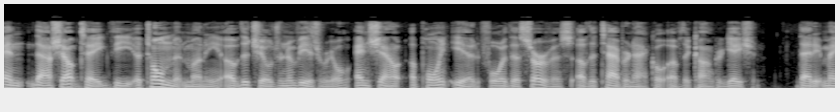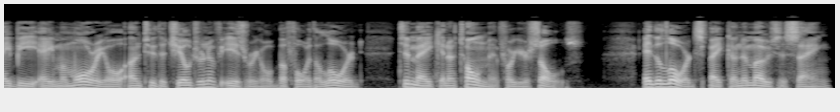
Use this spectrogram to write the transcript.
And thou shalt take the atonement money of the children of Israel, and shalt appoint it for the service of the tabernacle of the congregation, that it may be a memorial unto the children of Israel before the Lord, to make an atonement for your souls. And the Lord spake unto Moses, saying,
